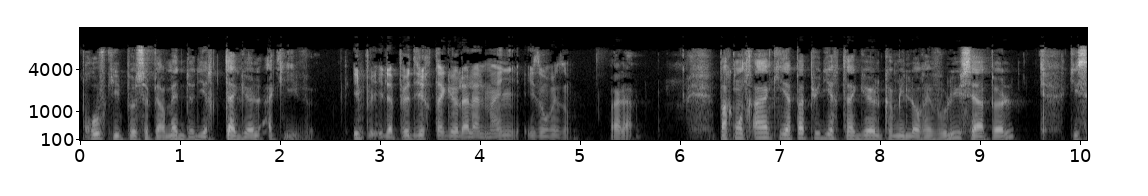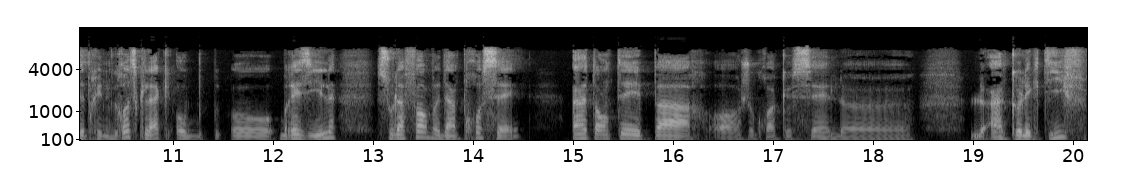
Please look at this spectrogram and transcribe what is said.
prouve qu'il peut se permettre de dire ta gueule à qui il veut. Il, a pu dire ta gueule à l'Allemagne, ils ont raison. Voilà. Par contre, un qui n'a pas pu dire ta gueule comme il l'aurait voulu, c'est Apple, qui s'est pris une grosse claque au, Brésil sous la forme d'un procès intenté par, oh, je crois que c'est le, le- un collectif.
